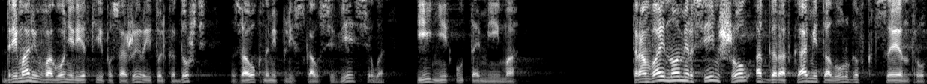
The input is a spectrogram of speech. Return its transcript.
Дремали в вагоне редкие пассажиры, и только дождь за окнами плескался весело и неутомимо. Трамвай номер семь шел от городка Металлургов к центру.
